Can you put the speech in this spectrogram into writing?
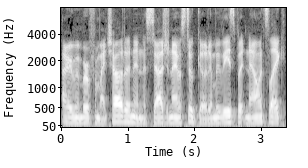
I remember from my childhood and nostalgia and I would still go to movies, but now it's like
